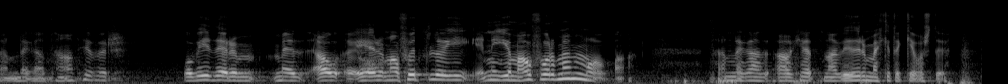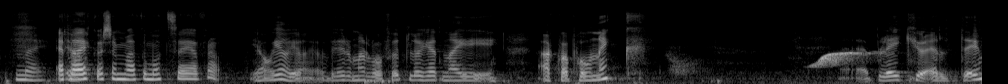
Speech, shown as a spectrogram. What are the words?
Þannig að það hefur, og við erum, með, á, erum á fullu í nýjum áformum og þannig að, að hérna, við erum ekkert að gefast upp. nei. Er Já. það eitthvað sem að þú mátt segja frá? Já, já, já, við erum alveg fullu hérna í aquaponik, eh, bleikjueldi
